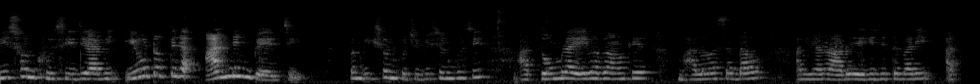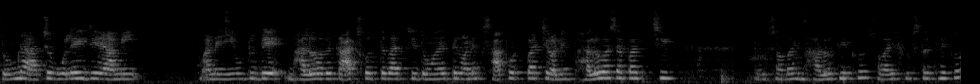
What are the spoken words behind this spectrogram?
ভীষণ খুশি যে আমি ইউটিউব থেকে আর্নিং পেয়েছি। আমি ভীষণ খুশি ভীষণ খুশি। আর তোমরা এইভাবে আমাকে ভালোবাসা দাও, আমি যেন আরও এগিয়ে যেতে পারি। আর তোমরা আছো বলেই যে আমি মানে ইউটিউবে ভালোভাবে কাজ করতে পারছি, তোমাদের থেকে অনেক সাপোর্ট পাচ্ছি, অনেক ভালোবাসা পাচ্ছি। তো সবাই ভালো থেকো, সবাই সুস্থ থেকো।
